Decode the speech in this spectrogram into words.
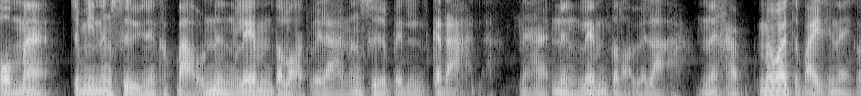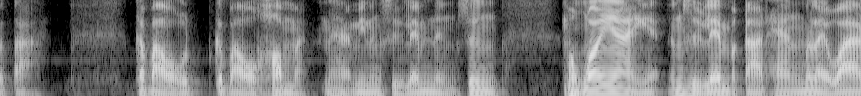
ผมอะจะมีหนังสืออยู่ในกระเป๋าหนึ่งเล่มตลอดเวลาหนังสือเป็นกระดาษ นะฮะหนึ่งเล่มตลอดเวลานะครับ ไม่ว่าจะไปที่ไหนก็ตาม กระเป๋ากระเป๋าคอมอะนะฮะมีหนังสือเล่มหนึ่งซึ่งผมก็ง่ายอย่างเงี้ยหนังสือเล่มประกาแท่งเมื่อไหร่ว่าง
